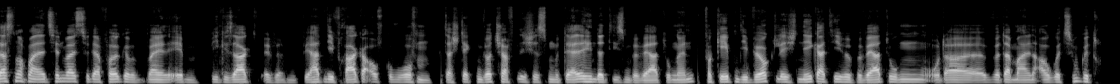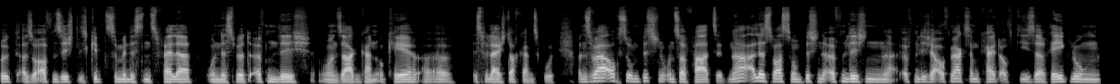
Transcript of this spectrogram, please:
Das nochmal als Hinweis zu der Folge, weil eben, wie gesagt, wir hatten die Frage aufgeworfen, da steckt ein wirtschaftliches Modell hinter diesen Bewertungen. Vergeben die wirklich negative Bewertungen oder wird da mal ein Auge zugedrückt? Also offensichtlich gibt es zumindest Fälle und es wird öffentlich, wo man sagen kann, okay, äh, ist vielleicht doch ganz gut. Und es war auch so ein bisschen unser Fazit. Ne? Alles, was so ein bisschen öffentlichen, öffentliche Aufmerksamkeit auf diese Regelung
